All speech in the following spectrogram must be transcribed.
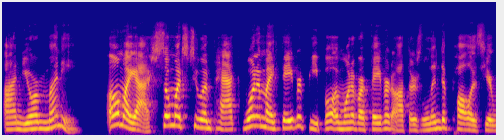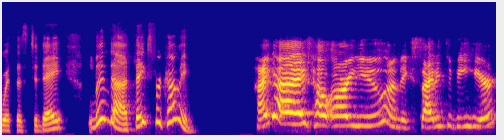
on your money. Oh my gosh, so much to unpack. One of my favorite people and one of our favorite authors, Lynda Paul, is here with us today. Lynda, thanks for coming. Hi, guys. How are you? I'm excited to be here.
